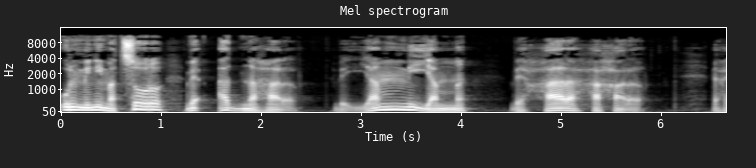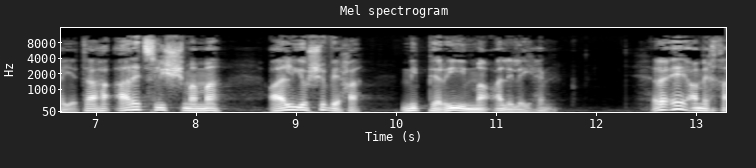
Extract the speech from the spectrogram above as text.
ולמיני מצור ועד נהר, וים מים, והר ההר. והייתה הארץ לשממה על יושביה, מפרי מעלליהם. ראה עמך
